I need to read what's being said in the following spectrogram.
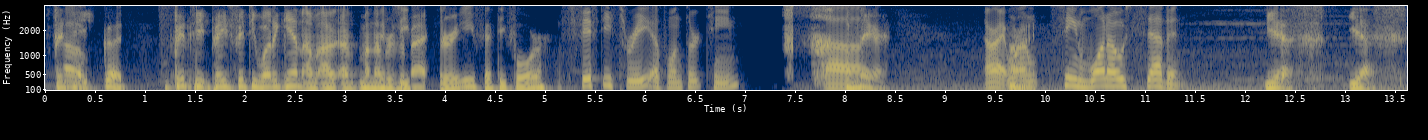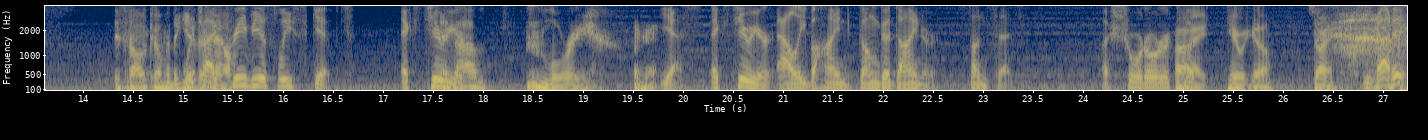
50, Oh, good. 50 page 50 what again? I'm, I, I, my numbers are back. 53, 54. 53 of 113. I'm Uh, there. all right, we're on scene 107, Yes. Yes. It's all coming together which I now. previously skipped. Exterior. I'm Laurie. Okay. Yes. Exterior, alley behind Gunga Diner, sunset. A short order cook. All right, here we go. Sorry. You got it?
